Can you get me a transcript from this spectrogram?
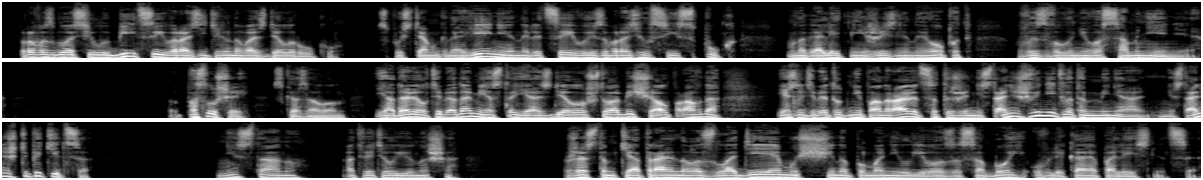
— провозгласил убийца и выразительно воздел руку. Спустя мгновение на лице его изобразился испуг. Многолетний жизненный опыт вызвал у него сомнения. «Послушай», — сказал он, — «я довел тебя до места, я сделал, что обещал, правда? Если тебе тут не понравится, ты же не станешь винить в этом меня, не станешь кипятиться?» «Не стану», — ответил юноша. Жестом театрального злодея мужчина поманил его за собой, увлекая по лестнице.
